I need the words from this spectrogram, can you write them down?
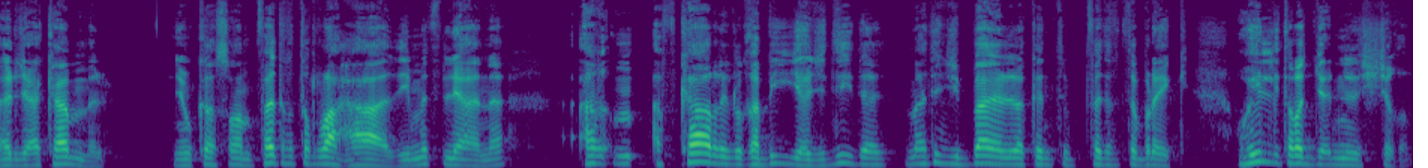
أرجع أكمل. يمكن أصلا فترة الراحة هذه مثلي أنا أفكاري الغبية جديدة ما تجي ببالي إلا كنت بفترة break وهي اللي ترجعني للشغل.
